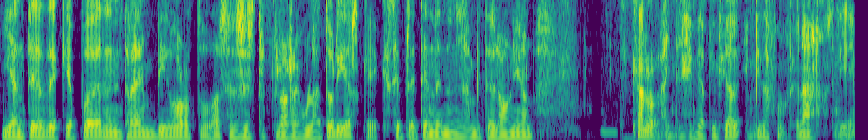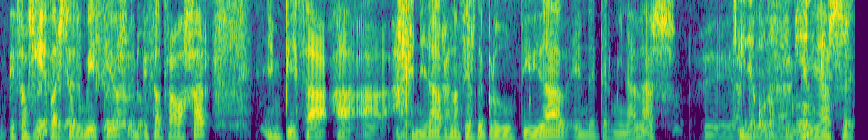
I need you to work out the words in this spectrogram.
y antes de que puedan entrar en vigor todas esas estructuras regulatorias que, que se pretenden en el ámbito de la Unión, claro, la inteligencia artificial empieza a funcionar, es decir, empieza a ofrecer servicios, empieza a trabajar, empieza a, a, generar ganancias de productividad en determinadas eh, y de conocimientos. Eh,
